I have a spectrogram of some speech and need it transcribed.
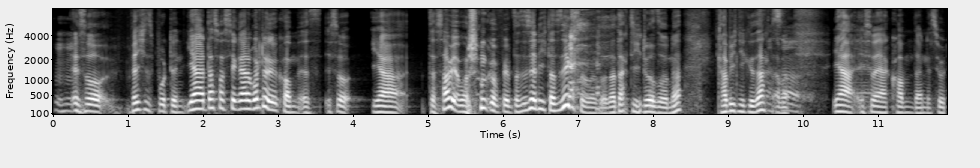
Mhm. Ich so, welches Boot denn? Ja, das, was hier gerade runtergekommen ist. Ich so, ja, das habe ich aber schon gefilmt. Das ist ja nicht das nächste oder so. Da dachte ich nur so, ne? Habe ich nicht gesagt, so. aber. Ja, ja, ich so, ja, komm, dann ist gut.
